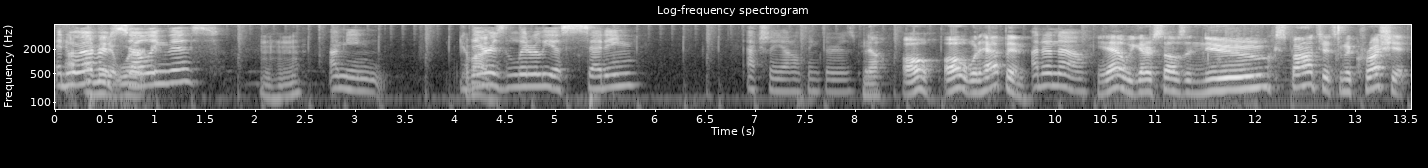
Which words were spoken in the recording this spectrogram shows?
And I- I whoever is it work. selling this, Mm-hmm. I mean, Come there on. is literally a setting. Actually, I don't think there is. No. Oh, oh, what happened? I don't know. Yeah, we got ourselves a new sponsor. It's gonna crush it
